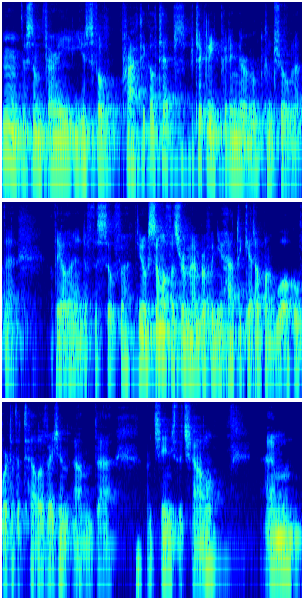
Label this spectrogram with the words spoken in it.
Mm, there's some very useful practical tips, particularly putting the remote control at the at the other end of the sofa. You know, some of us remember when you had to get up and walk over to the television and uh, and change the channel. Um,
